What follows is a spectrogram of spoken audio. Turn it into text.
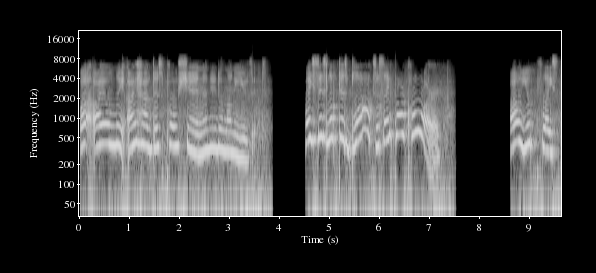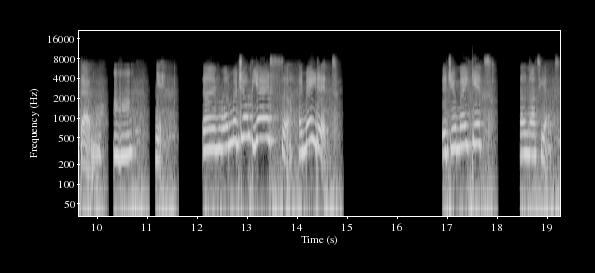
But I only, I have this potion and I don't want to use it. Wait, sis, look, there's blocks. It's like parkour. Oh, you placed them. Mm-hmm. Yeah. Then one more jump. Yes, I made it. Did you make it? No, not yet.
